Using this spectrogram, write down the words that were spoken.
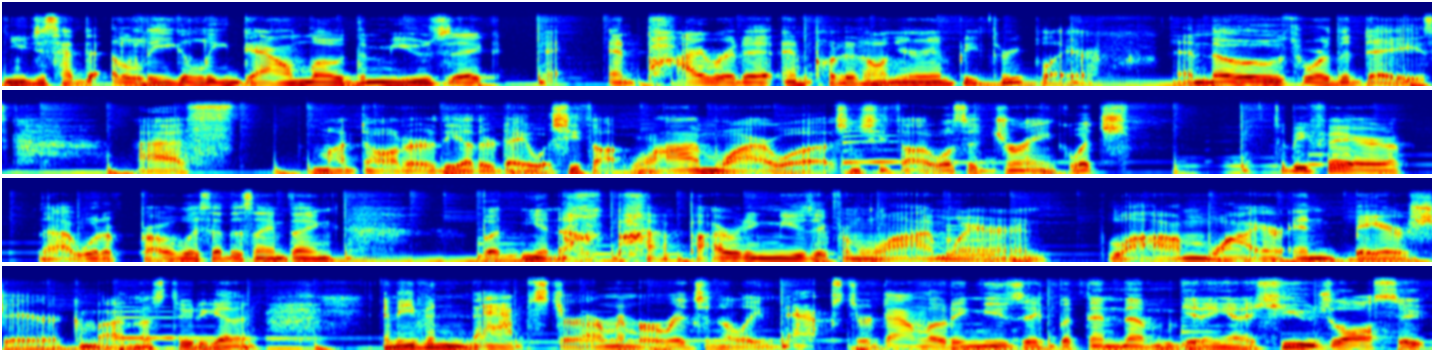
You just had to illegally download the music and pirate it and put it on your MP3 player. And those were the days. I asked my daughter the other day what she thought LimeWire was, and she thought it was a drink, which, to be fair, I would have probably said the same thing. But, you know, pirating music from LimeWire and LimeWire and BearShare, combine those two together. And even Napster. I remember originally Napster downloading music, but then them getting in a huge lawsuit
